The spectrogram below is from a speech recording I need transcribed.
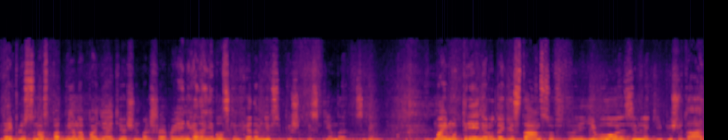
Да и плюс у нас подмена понятий очень большая. Я никогда не был скинхедом, мне все пишут, ты скин, да? Скин? Моему тренеру дагестанцу, его земляки пишут, а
